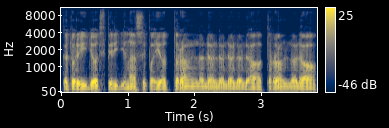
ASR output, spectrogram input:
который идет впереди нас и поет тра-ля-ля-ля-ля-ля, тра-ля-ля.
